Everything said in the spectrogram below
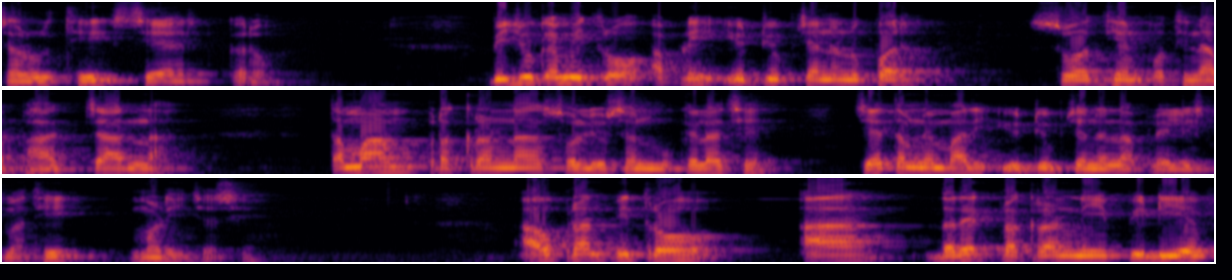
જરૂરથી શેર કરો. બીજું કે મિત્રો, આપણી યુટ્યુબ ચેનલ ઉપર સ્વધ્યન પોથીના ભાગ ચારના તમામ પ્રકરણના સોલ્યુશન મૂકેલા છે, જે તમને મારી યુટ્યુબ ચેનલના પ્લેલિસ્ટમાંથી મળી જશે. આ ઉપરાંત મિત્રો, આ દરેક પ્રકરણની પીડીએફ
